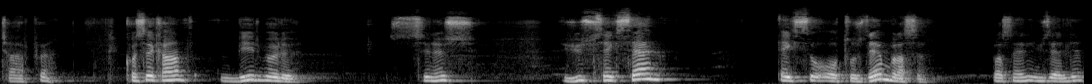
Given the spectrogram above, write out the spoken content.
Çarpı. Kosekant 1 bölü sinüs 180 eksi 30 değil mi burası? Burası neydi? 150.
